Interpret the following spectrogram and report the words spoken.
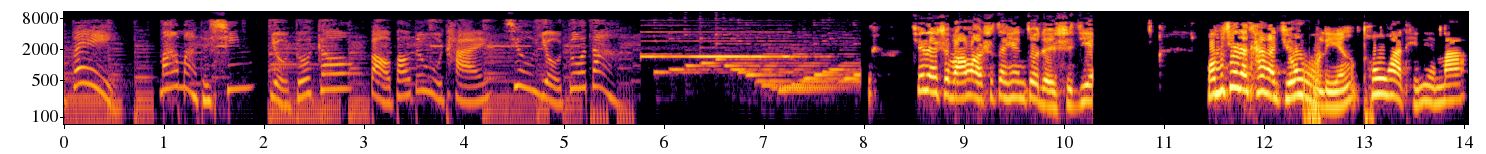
宝贝，妈妈的心有多高，宝宝的舞台就有多大。现在是王老师在线坐诊时间。我们现在看看九五零通话甜甜妈。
